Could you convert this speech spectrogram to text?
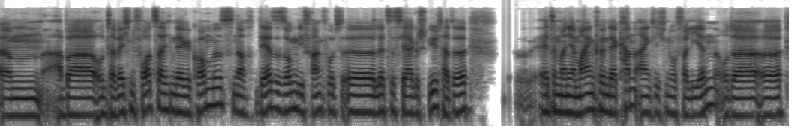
Ähm, aber unter welchen Vorzeichen der gekommen ist, nach der Saison, die Frankfurt äh, letztes Jahr gespielt hatte, hätte man ja meinen können, der kann eigentlich nur verlieren oder äh,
